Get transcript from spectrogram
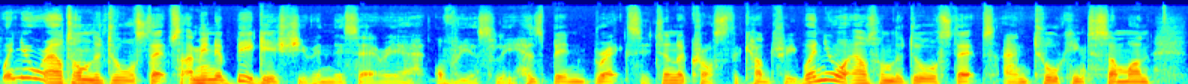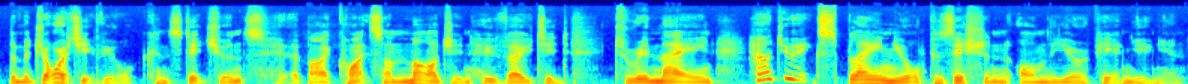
When you're out on the doorsteps, I mean, a big issue in this area, obviously, has been Brexit and across the country. When you're out on the doorsteps and talking to someone, the majority of your constituents, uh, by quite some margin, who voted to remain, how do you explain your position on the European Union?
